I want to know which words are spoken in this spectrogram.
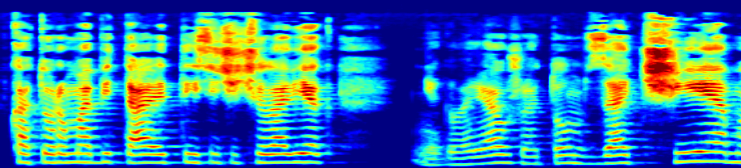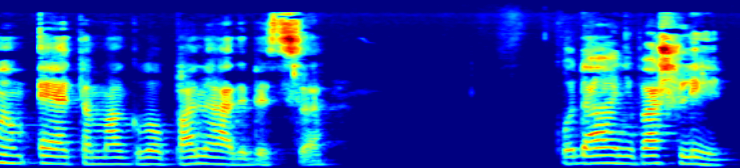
в котором обитает тысячи человек – не говоря уже о том, зачем им это могло понадобиться. «Куда они пошли?»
